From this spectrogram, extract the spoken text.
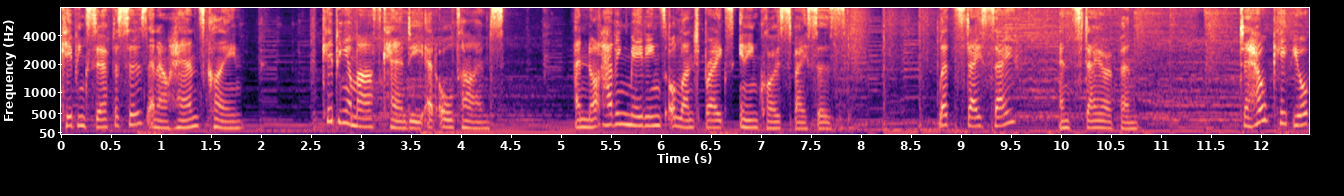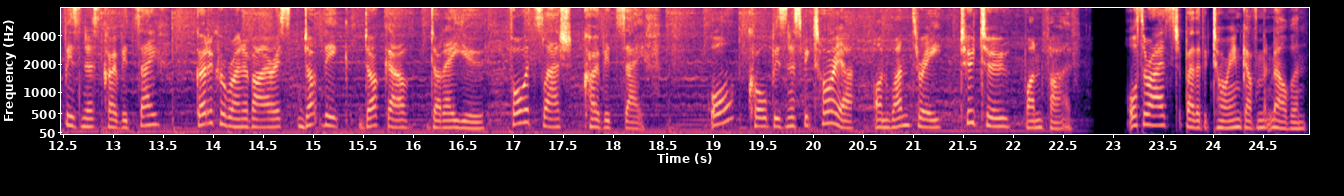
keeping surfaces and our hands clean, keeping a mask handy at all times, and not having meetings or lunch breaks in enclosed spaces. Let's stay safe and stay open. To help keep your business COVID safe, go to coronavirus.vic.gov.au forward slash COVID safe or call Business Victoria on 132215. Authorised by the Victorian Government, Melbourne.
